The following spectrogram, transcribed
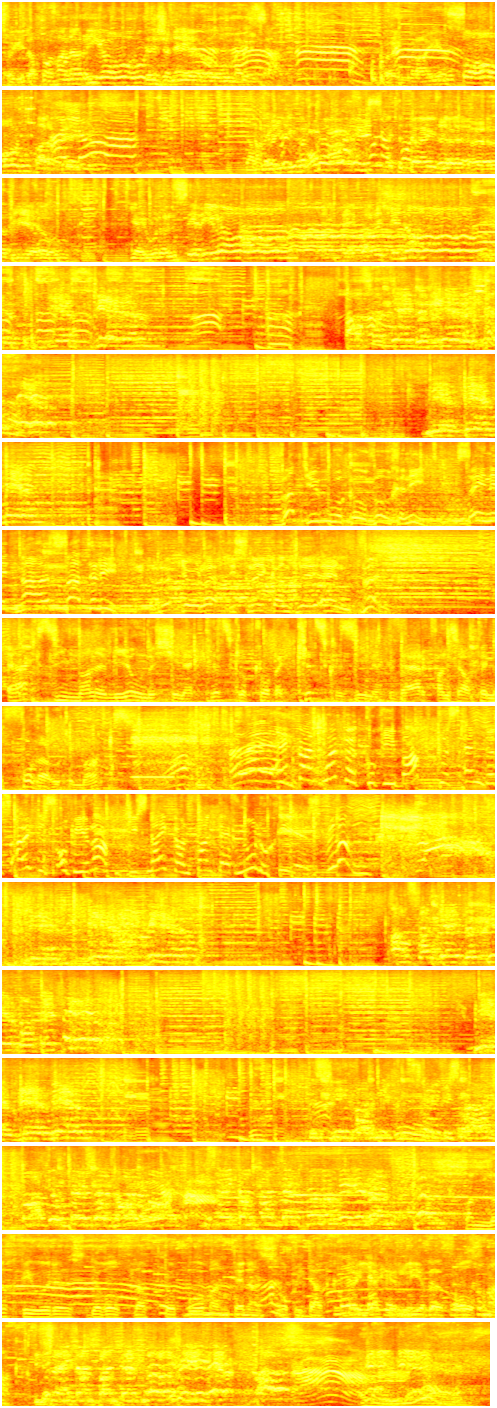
Zou je dat we gaan naar Rio de Janeiro Stone, Parijs. Dan blijf je thuis met de beeld. Jij wordt een stereo, en je Als wat jij begeert is meer. Meer. Wat je ook al wil geniet, zijn niet naar een satelliet. Ruk je recht die weer in. Win! Ik zie malle meelmachine, klitsklop klop en klitscuisine. Ik werk vanzelf in volle automatisch. Ik kan ook het cookie bak, dus en dus uit is op die rak. Die snijkant van technologie is blank. Meer, meer, meer. Als wat jij begeert wordt het meer. Meer, meer, meer. Dus hier waar niet de scheepjes klaar. Maak hem thuis en harde hart. Je zijt dan kan terugvieren. Van luchtpioeders, dubbelvlak tot boomantennas op je dak. Nou lekker leven volgemaakt. Je zijt dan van terugvieren. Ah, en meer.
